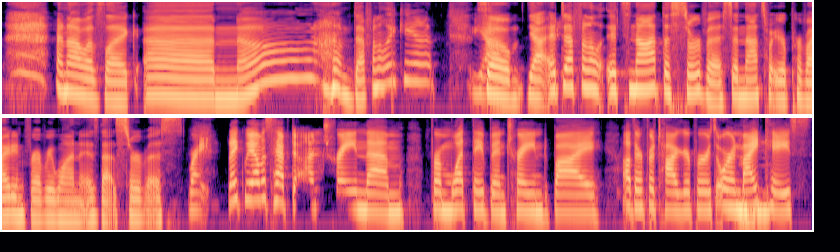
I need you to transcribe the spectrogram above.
and I was like, "Uh, no, definitely can't." So yeah, it definitely it's not the service, and that's what you're providing for everyone is that service. Right. Like we almost have to untrain them from what they've been trained by other photographers, or in my Mhm. case,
